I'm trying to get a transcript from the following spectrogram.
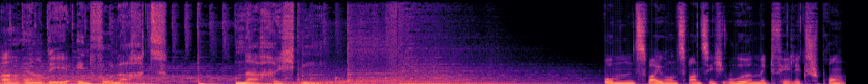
ARD Infonacht Nachrichten um 22 Uhr mit Felix Sprung.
